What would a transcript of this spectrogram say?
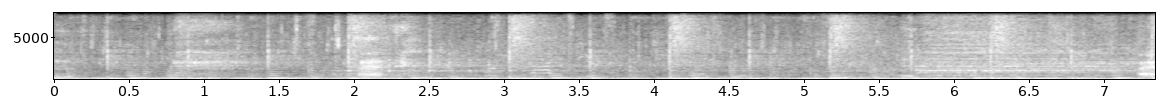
mm, I,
